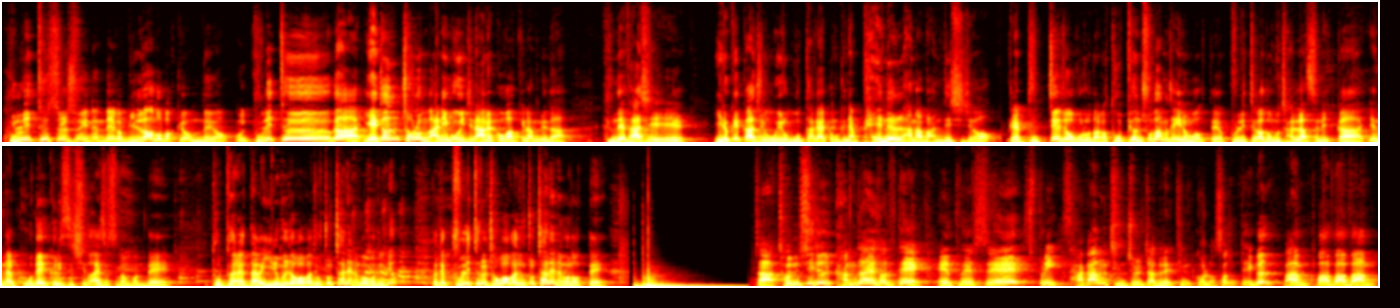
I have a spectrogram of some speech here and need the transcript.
굴리트 쓸 수 있는 데가 밀라노밖에 없네요. 굴리트가 예전처럼 많이 보이지는 않을 것 같긴 합니다. 근데 사실 이렇게까지 오히려 못하게 할 거면 그냥 밴을 하나 만드시죠. 그냥 국제적으로다가 도편 추방제 이런 거 어때요? 굴리트가 너무 잘났으니까 옛날 고대 그리스 신화에서 쓰던 건데 도편에다가 이름을 적어가지고 쫓아내는 거거든요. 근데 굴리트를 적어가지고 쫓아내는 건 어때? 자, 전 시즌 강자의 선택 FSL 스프링 4강 진출자들의 팀 컬러 선택은 빰빠바밤.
